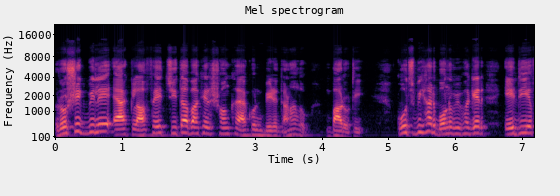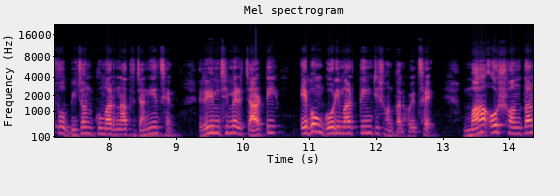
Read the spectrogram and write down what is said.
রসিকবিলে এক লাফে চিতাবাঘের সংখ্যা এখন বেড়ে দাঁড়াল বারোটি। কোচবিহার বন বিভাগের এডিএফও বিজন কুমার নাথ জানিয়েছেন, রিমঝিমের চারটি এবং গরিমার তিনটি সন্তান হয়েছে। মা ও সন্তান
